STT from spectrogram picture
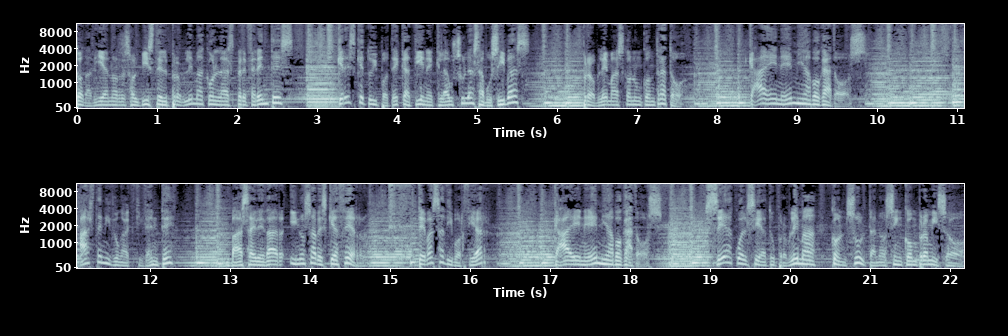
¿Todavía no resolviste el problema con las preferentes? ¿Crees que tu hipoteca tiene cláusulas abusivas? ¿Problemas con un contrato? KNM Abogados. ¿Has tenido un accidente? ¿Vas a heredar y no sabes qué hacer? ¿Te vas a divorciar? KNM Abogados. Sea cual sea tu problema, consúltanos sin compromiso.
